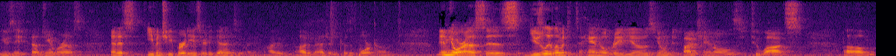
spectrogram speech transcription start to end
use uh, GMRS, and it's even cheaper and easier to get into. I, I, I would imagine because it's more common. MURS is usually limited to handheld radios. You only get five channels, two watts. Um,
